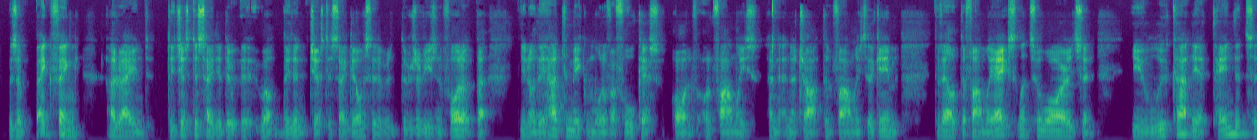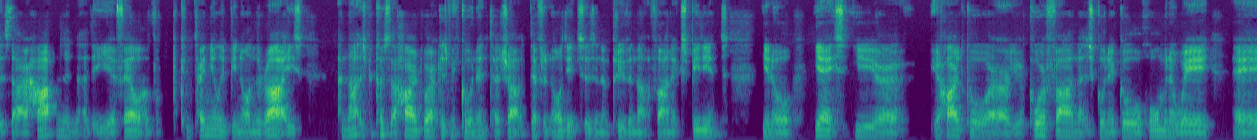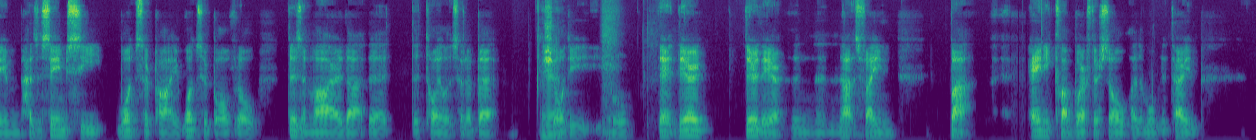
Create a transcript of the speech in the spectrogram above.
was a big thing around. They just decided, to, well, they didn't just decide. Obviously, there was there was a reason for it, but You know, they had to make more of a focus on on families and, and attracting families to the game. Developed the Family Excellence Awards, and you look at the attendances that are happening at the EFL have continually been on the rise. And that's because the hard work has been going into to attract different audiences and improving that fan experience. You know, yes, you're your hardcore or your core fan that's going to go home and away, um, has the same seat, wants their pie, wants their bovril. Doesn't matter that the the toilets are a bit yeah. shoddy. You know, they they're they're there, and, and that's fine. But any club worth their salt at the moment in time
